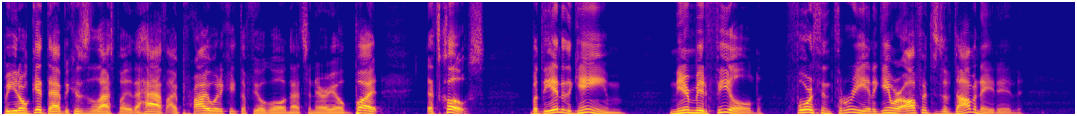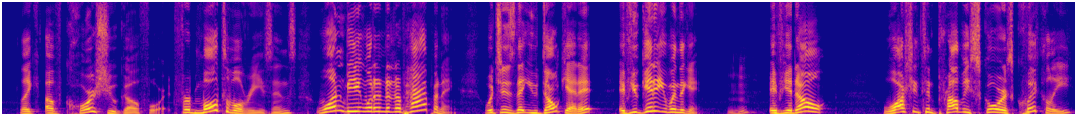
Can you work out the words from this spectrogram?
But you don't get that because of the last play of the half. I probably would have kicked the field goal in that scenario, but that's close. But the end of the game, near midfield, fourth and three, in a game where offenses have dominated, like of course you go for it for multiple reasons. One being what ended up happening, which is that you don't get it. If you get it, you win the game. Mm-hmm. If you don't, Washington probably scores quickly,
